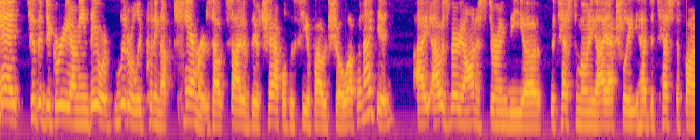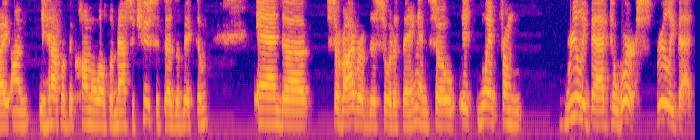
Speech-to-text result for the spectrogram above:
And to the degree, I mean, they were literally putting up cameras outside of their chapel to see if I would show up, and I did. I, I was very honest during the uh, the testimony. I actually had to testify on behalf of the Commonwealth of Massachusetts as a victim, and uh, survivor of this sort of thing. And so it went from really bad to worse, really bad.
